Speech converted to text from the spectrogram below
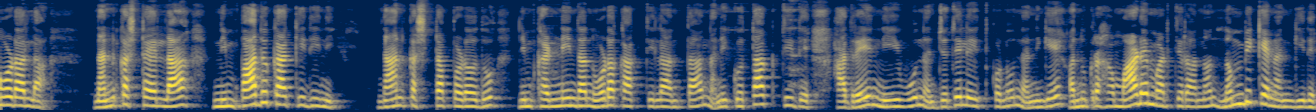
ನೋಡಲ್ಲ. ನನ್ನ ಕಷ್ಟ ಎಲ್ಲ ನಿಮ್ಮ ಪಾದಕ್ಕೆ ಹಾಕಿದ್ದೀನಿ. ನಾನು ಕಷ್ಟಪಡೋದು ನಿಮ್ಮ ಕಣ್ಣಿಂದ ನೋಡೋಕ್ಕಾಗ್ತಿಲ್ಲ ಅಂತ ನನಗೆ ಗೊತ್ತಾಗ್ತಿದೆ. ಆದರೆ ನೀವು ನನ್ನ ಜೊತೆಲೇ ಇದ್ಕೊಂಡು ನನಗೆ ಅನುಗ್ರಹ ಮಾಡೇ ಮಾಡ್ತೀರಾ ಅನ್ನೋ ನಂಬಿಕೆ ನನಗಿದೆ.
